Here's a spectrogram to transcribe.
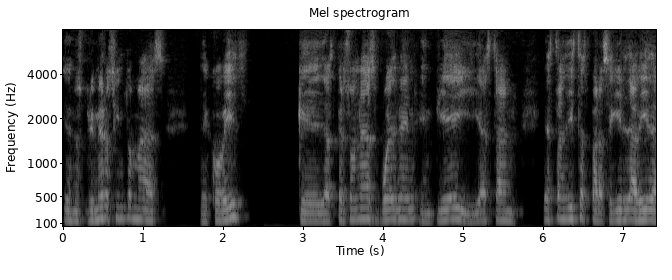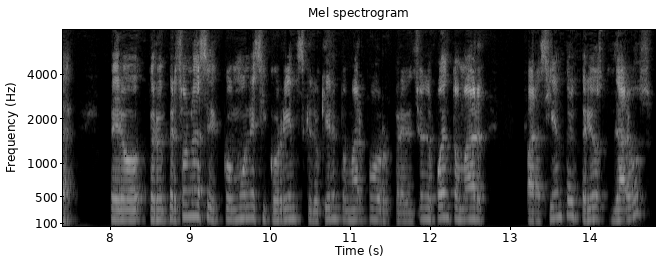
en los primeros síntomas de COVID, que las personas vuelven en pie y ya están, ya están listas para seguir la vida. Pero, pero en personas eh, comunes y corrientes que lo quieren tomar por prevención, ¿lo pueden tomar para siempre en periodos largos?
